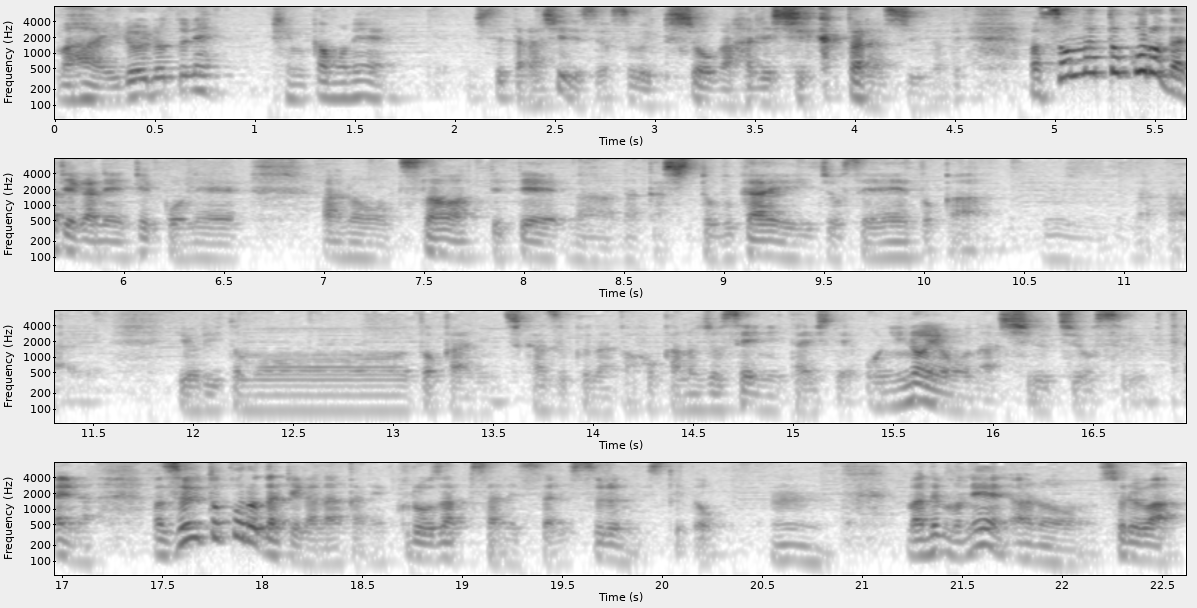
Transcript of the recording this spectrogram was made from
まあいろいろとね喧嘩もねしてたらしいですよ。すごい気性が激しい方らしいので。まあ、そんなところだけがね、結構ね、あの、伝わってて、まあ、なんか嫉妬深い女性とか、うん、なんか、頼朝とかに近づくなんか他の女性に対して鬼のような仕打ちをするみたいな、まあ、そういうところだけがなんかね、クローズアップされてたりするんですけど、うん。まあでもね、あの、それは、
